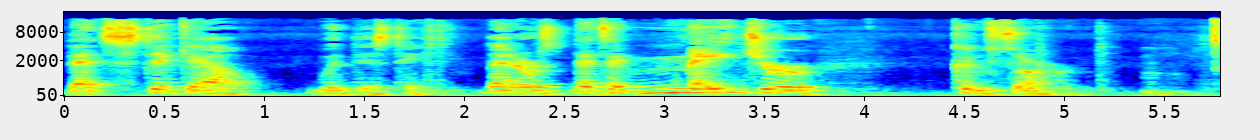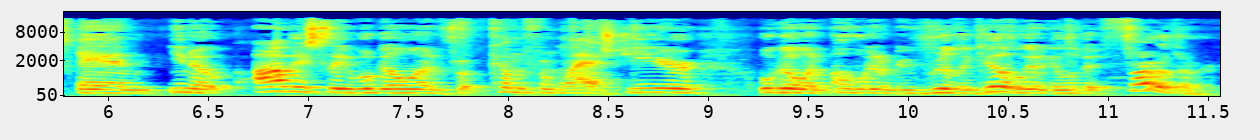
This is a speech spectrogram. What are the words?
that stick out with this team. That are that's a major concern. And you know, obviously, we're going from coming from last year. We're going. Oh, we're going to be really good. We're going to get a little bit further.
